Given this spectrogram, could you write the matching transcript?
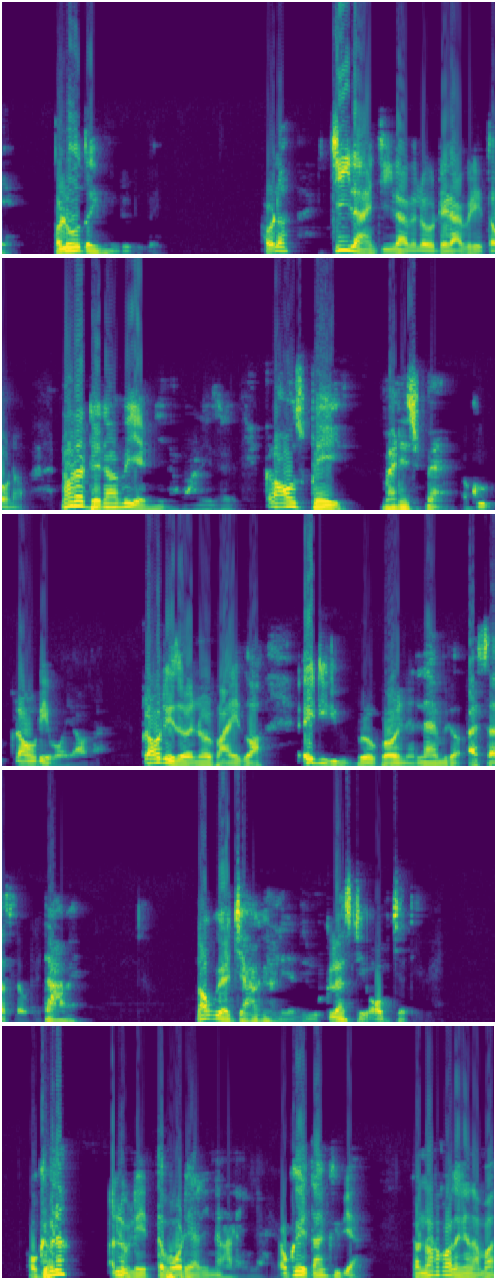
နေဘလို့သိနေတူတူပဲဟုတ်လားကြီးလိုက်ကြီးလိုက်သလို database တွေတုံးတာနောက်တစ် database ရဲ့မြင်တာပါလေဆို cloud based management အခု cloud တွေပေါ်ရောက်တာ cloud တွေဆိုရင်တော့ဘာတွေသွား HTTP protocol တွေနဲ့လမ်းပြီးတော့ access လုပ်တယ်ဒါပဲနောက်ကကြားခံလေးကဒီလို class တွေ object တွေပဲဟုတ်ကဲ့မလားအဲ့လိုလေးသဘောတရားလေးနားလည်ရတယ် okay thank you ဗျတော့နောက်တစ်ခါသင်ခန်းစာမှာ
